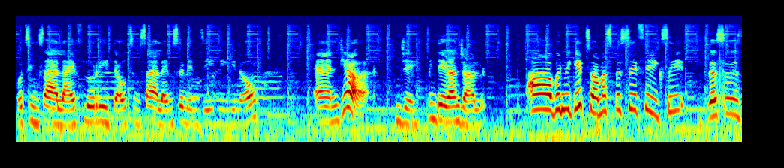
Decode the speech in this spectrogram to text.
what's inside life, Florida, what's inside life, Msebenzini, you know? And yeah, nje. Uh, when we get to our specifics, see, this is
